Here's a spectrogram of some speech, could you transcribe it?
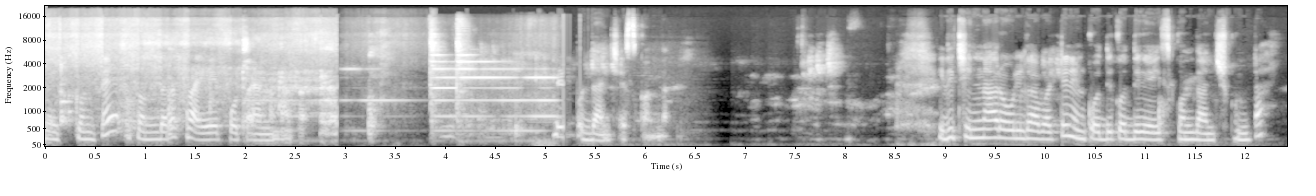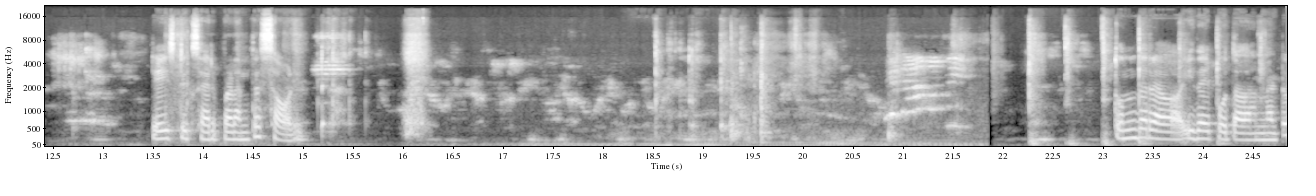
వేసుకుంటే తొందరగా ఫ్రై అయిపోతాయి అన్నమాట. ఇప్పుడు దంచేసుకుందాం ఇది చిన్న రోల్ కాబట్టి నేను కొద్ది కొద్దిగా వేసుకొని దంచుకుంటా. టేస్ట్కి సరిపడంత సాల్ట్ తొందర ఇదైపోతుంది అన్నట్టు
